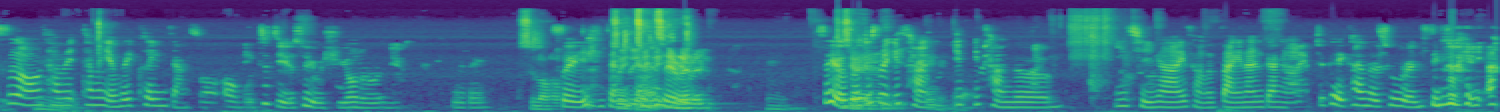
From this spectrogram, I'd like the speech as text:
可是哦，嗯。他们他们也会 claim 讲说，哦，我自己也是有需要的人，对不对？是咯，所以所以这些人，嗯，所以有时候就是一场一一场的疫情啊，一场的灾难这样啊，就可以看得出人性的黑暗。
